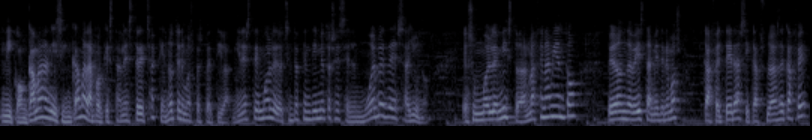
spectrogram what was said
ni con cámara ni sin cámara, porque es tan estrecha que no tenemos perspectiva. Y en este mueble de 80 centímetros es el mueble de desayuno. Es un mueble mixto de almacenamiento, pero donde veis también tenemos cafeteras y cápsulas de café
